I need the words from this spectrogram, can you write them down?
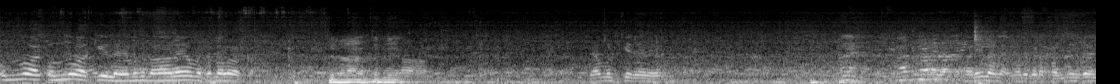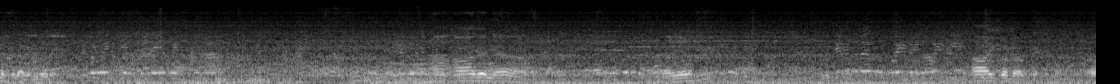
ഒന്നും ഒന്നും ആക്കിയില്ല നമുക്ക് നാളെയോ മറ്റന്നാളോ ആക്കാം ഞാൻ വിളിക്കുന്നത് പണിയിലല്ല ഞാനിവിടെ പള്ളി ഉദ്ഘാടനത്തിലാണ് വന്നത്. അതന്നെ ആയിക്കോട്ടെ ഓക്കെ. ആ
